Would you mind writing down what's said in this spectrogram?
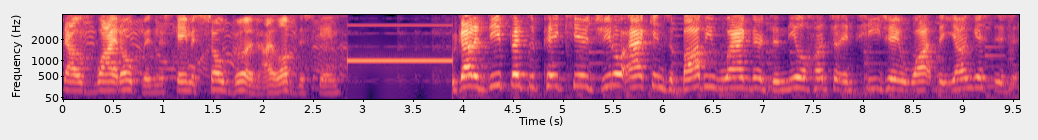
that was wide open. This game is so good. I love this game. We got a defensive pick here. Geno Atkins, Bobby Wagner, Danielle Hunter, and TJ Watt. The youngest is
